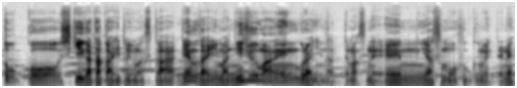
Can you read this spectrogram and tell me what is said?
とこう敷居が高いと言いますか現在今20万円ぐらいになってますね。円安も含めてね、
